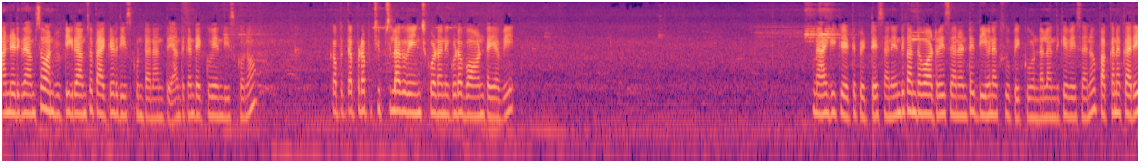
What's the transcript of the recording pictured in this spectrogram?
hundred grams one fifty grams packet తీసుకుంటాను అంతే. అంతకంటే ఎక్కువ ఏం తీసుకోను. కాకపోతే అప్పుడప్పుడు చిప్స్ లాగా వేయించుకోవడానికి కూడా బాగుంటాయి అవి. మ్యాగీకి అయితే పెట్టేశాను. ఎందుకు అంత వాటర్ వేసానంటే దీవెనకు సూప్ ఎక్కువ ఉండాలి అందుకే వేశాను. పక్కన కర్రీ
